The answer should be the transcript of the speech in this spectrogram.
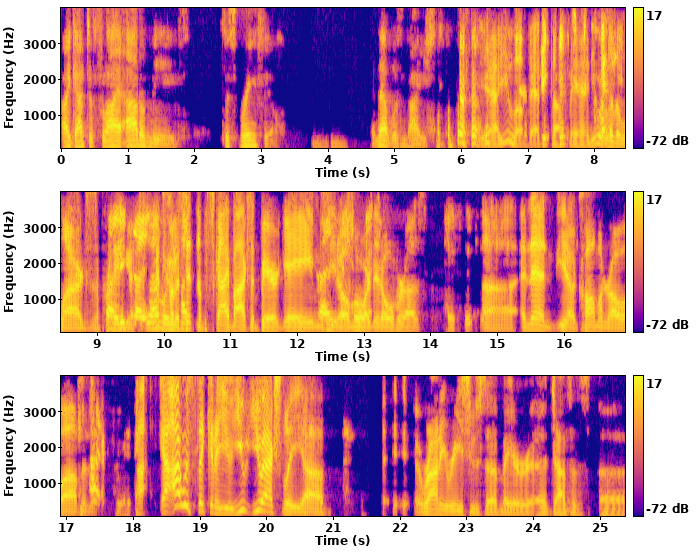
I got to fly out of Meigs to Springfield. Mm-hmm and that was nice. yeah, you love that stuff, man. You were living large as a. Right, That's going to sit in the skybox at Bear games, right. you know, lord it over us. Uh, and then you know, call Monroe up, and then, I, yeah, I was thinking of you. You you actually, uh, Ronnie Reese, who's the Mayor Johnson's uh,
